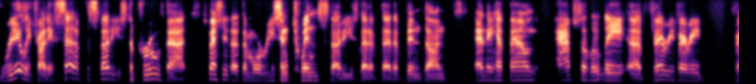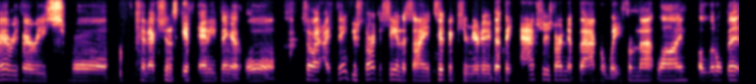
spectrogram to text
really tried. They've set up the studies to prove that, especially the, the more recent twin studies that have that have been done, and they have found absolutely uh, very, very, very, very small connections, if anything at all. So I, I think you start to see in the scientific community that they actually starting to back away from that line a little bit,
